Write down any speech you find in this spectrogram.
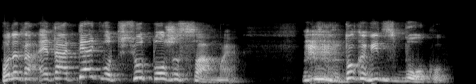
Вот это, это опять вот все то же самое. Только вид сбоку.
